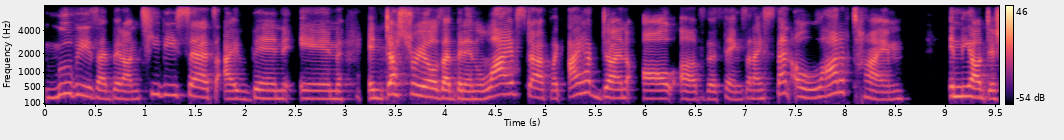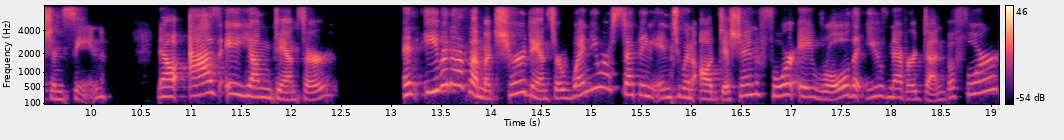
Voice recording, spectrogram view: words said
movies, I've been on TV sets, I've been in industrials, I've been in live stuff. Like I have done all of the things. And I spent a lot of time in the audition scene. Now, as a young dancer, and even as a mature dancer, when you are stepping into an audition for a role that you've never done before,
